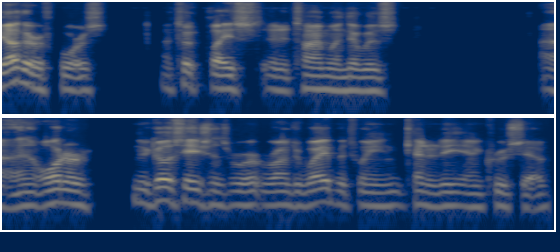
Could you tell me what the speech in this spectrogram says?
The other, of course, uh, took place at a time when there was uh, an order, negotiations were, were underway between Kennedy and Khrushchev.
